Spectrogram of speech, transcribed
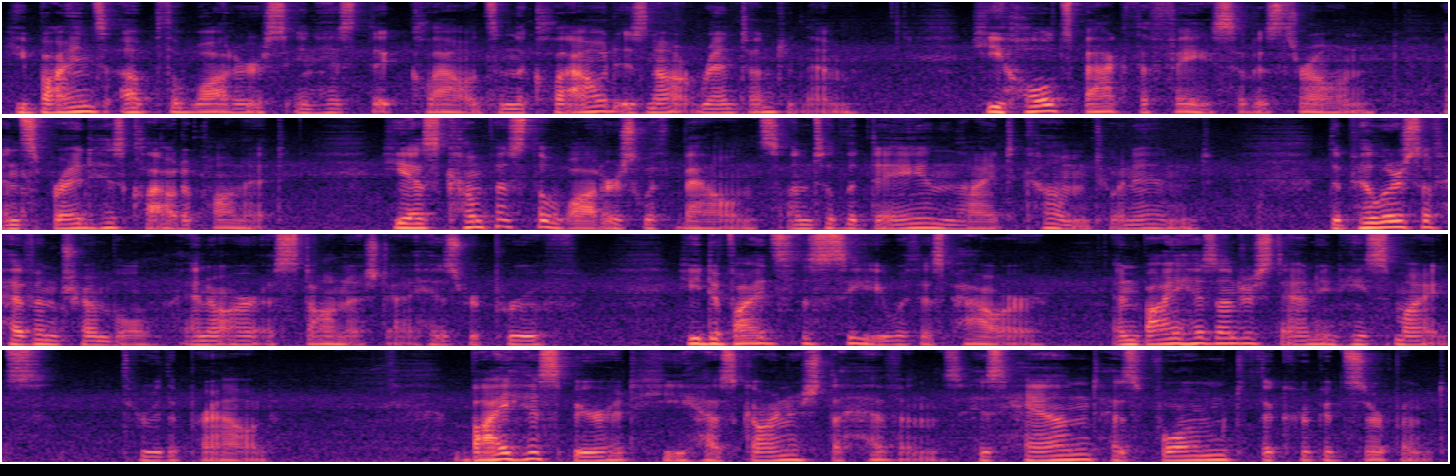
He binds up the waters in his thick clouds, and the cloud is not rent under them. He holds back the face of his throne, and spread his cloud upon it. He has compassed the waters with bounds, until the day and night come to an end. The pillars of heaven tremble, and are astonished at his reproof. He divides the sea with his power and by his understanding he smites through the proud. By his spirit he has garnished the heavens, his hand has formed the crooked serpent.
